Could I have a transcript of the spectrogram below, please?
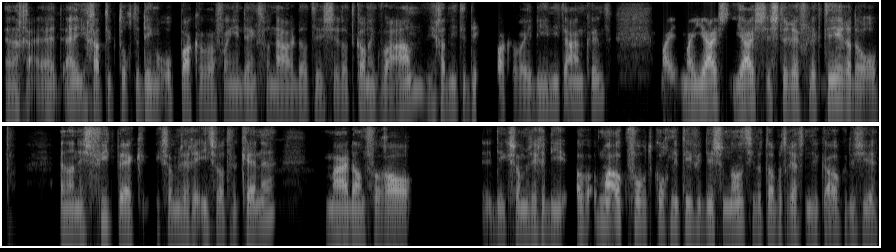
en dan ga, eh, je gaat natuurlijk toch de dingen oppakken waarvan je denkt van nou dat, is, eh, dat kan ik wel aan. Je gaat niet de dingen pakken waar je die niet aan kunt. Maar, maar juist, juist is te reflecteren erop. En dan is feedback, ik zou maar zeggen, iets wat we kennen. Maar dan vooral, die, ik zou maar zeggen, die, ook, maar ook bijvoorbeeld cognitieve dissonantie wat dat betreft natuurlijk ook. Dus je,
